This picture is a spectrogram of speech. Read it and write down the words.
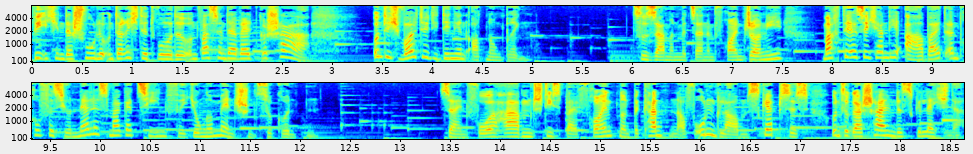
wie ich in der Schule unterrichtet wurde und was in der Welt geschah, und ich wollte die Dinge in Ordnung bringen. Zusammen mit seinem Freund Johnny machte er sich an die Arbeit, ein professionelles Magazin für junge Menschen zu gründen. Sein Vorhaben stieß bei Freunden und Bekannten auf Unglauben, Skepsis und sogar schallendes Gelächter.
